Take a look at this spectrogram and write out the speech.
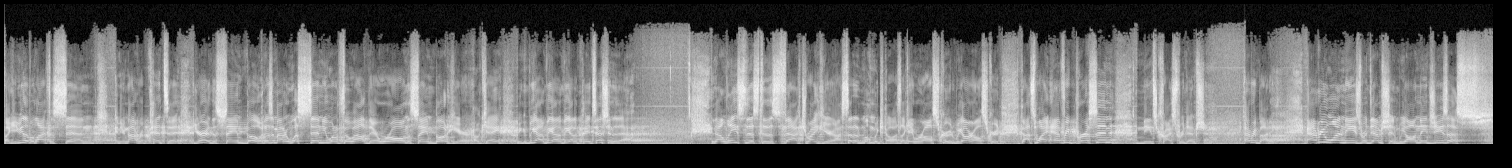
Like if you live a life of sin and you're not repentant, you're in the same boat. It doesn't matter what sin you want to throw out there. We're all in the same boat here, okay? We, we got we got we got to pay attention to that. And that leads this to this fact right here. I said it a moment ago. I was like, hey, we're all screwed. We are all screwed. That's why every person needs Christ's redemption. Everybody. Everyone needs redemption. We all need Jesus.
